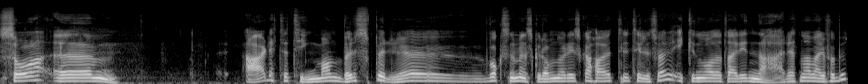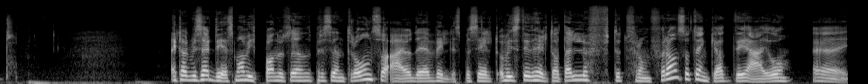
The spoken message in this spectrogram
Så uh, er dette ting man bør spørre voksne mennesker om når de skal ha et tillitsverv? Ikke noe av dette er i nærheten av å være forbudt? Klart, Hvis det er det som har vippa han ut av den presidentrollen, så er jo det veldig spesielt. Og hvis det i det hele tatt er løftet fram for han, så tenker jeg at det er jo eh,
